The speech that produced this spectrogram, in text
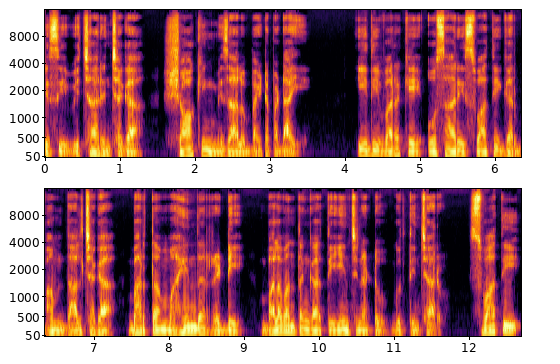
చేసి విచారించగా షాకింగ్ మిజాలు బయటపడ్డాయి. ఇది వరకే ఓసారి స్వాతి గర్భం దాల్చగా భర్త మహేందర్ రెడ్డి బలవంతంగా తీయించినట్టు గుర్తించారు. స్వాతి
